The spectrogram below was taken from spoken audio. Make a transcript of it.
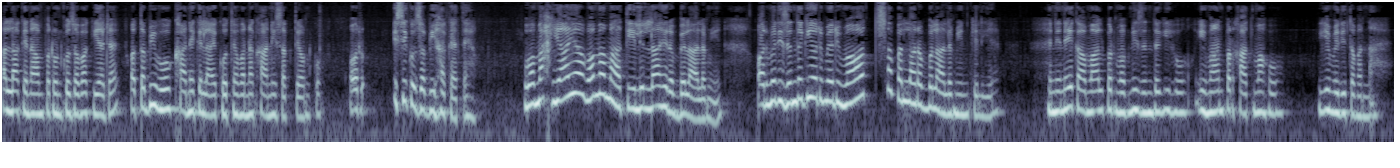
اللہ کے نام پر ان کو ذبح کیا جائے اور تبھی وہ کھانے کے لائق ہوتے ہیں، ورنہ کھا نہیں سکتے ان کو۔ اور اسی کو زبیحا کہتے ہیں۔ وہ محیا و مماتی اللہ رب العالمین اور میری زندگی اور میری موت سب اللہ رب العالمین کے لیے یعنی نیک اعمال پر مبنی زندگی ہو، ایمان پر خاتمہ ہو، یہ میری تمنا ہے۔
